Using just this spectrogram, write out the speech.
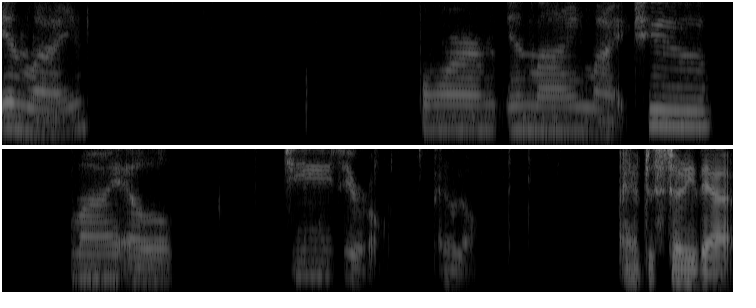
inline, form inline my 2, my LG0. I don't know. I have to study that.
